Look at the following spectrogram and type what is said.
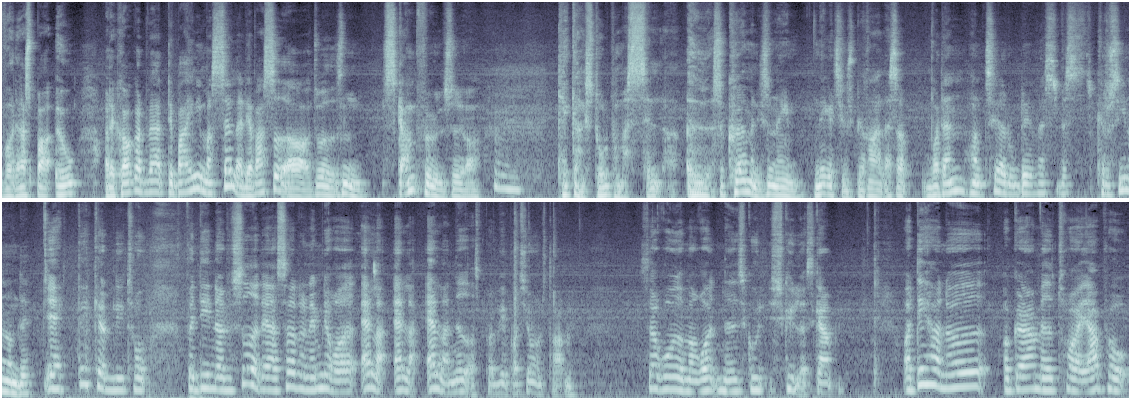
hvor er det også bare øv. Og det kan godt være, at det er bare inde i mig selv, at jeg bare sidder og, du ved, sådan skamfølelse og Mm. kan ikke engang stole på mig selv. Og, øh, og så kører man i sådan en negativ spiral. Altså, hvordan håndterer du det? Hvad, hvad, kan du sige noget om det? Ja, det kan du lige tro. Fordi når du sidder der, så er du nemlig røget aller, aller, aller nederst på vibrationstrappen. Så roder man rundt ned i skyld, skyld og skam. Og det har noget at gøre med, tror jeg på,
